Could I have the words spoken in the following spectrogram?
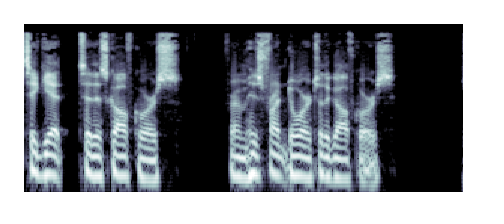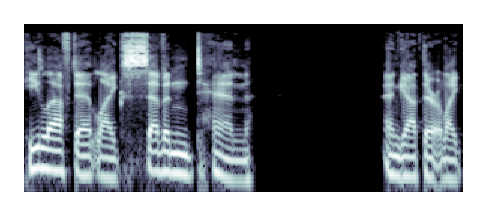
to get to this golf course from his front door to the golf course. He left at like seven ten and got there at like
